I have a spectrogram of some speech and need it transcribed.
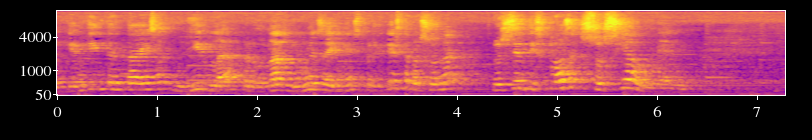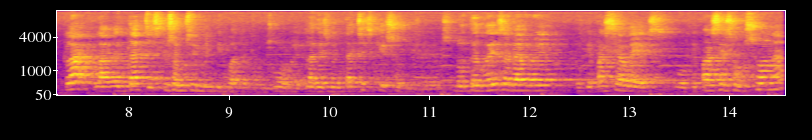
el que hem d'intentar és acollir-la per donar-li unes eines perquè aquesta persona no se senti exclosa socialment. Clar, l'avantatge és que som 124 punts, molt bé. La desavantatge és que són diferents. No té res a veure el que passi a l'Es o el que passi a Solsona,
